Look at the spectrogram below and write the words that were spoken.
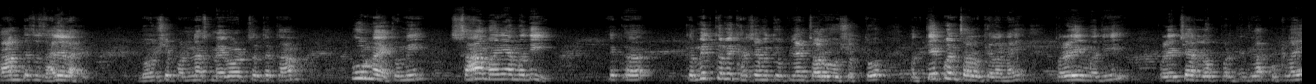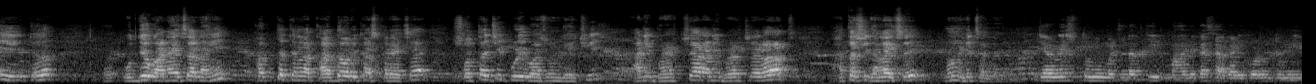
काम त्याचं झालेलं आहे. दोनशे पन्नास मेगावॉटचं तर काम पूर्ण आहे. तुम्ही सहा महिन्यामध्ये एक कमीत कमी खर्चामध्ये तो प्लॅन चालू होऊ शकतो पण ते पण चालू केला नाही. परळीमध्ये परळीच्या लोकप्रतिनिधीला कुठलाही इथं उद्योग आणायचा नाही. फक्त त्यांना कागदावर विकास करायचा स्वतःची पुळी भाजून घ्यायची आणि भ्रष्टाचार आणि भ्रष्टाचाराच हाताशी घालायचं म्हणून हे चाललं आहे ज्यावेळेस तुम्ही म्हटलं की महाविकास आघाडीकडून तुम्ही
